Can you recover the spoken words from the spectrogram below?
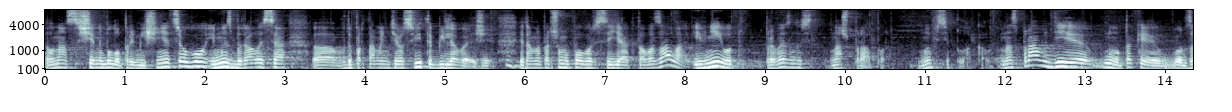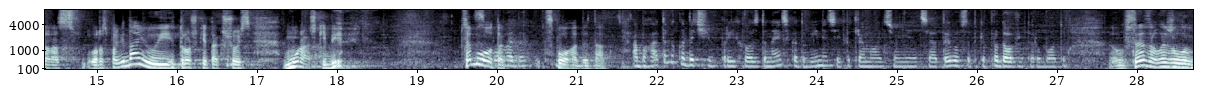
У нас ще не було приміщення цього, і ми збиралися е, в департаменті освіти біля вежі. І там на першому поверсі є актова зала, і в ній от привезли наш прапор. Ми всі плакали. Насправді, ну таке, от зараз розповідаю, і трошки так щось мурашки бігають. Це було так. Спогади. Спогади, так. А багато викладачів приїхало з Донецька до Вінниці і підтримували цю ініціативу, все-таки продовжити роботу. Все залежало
